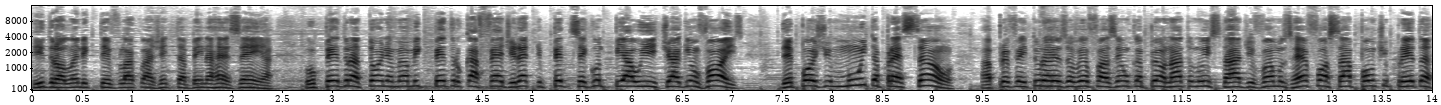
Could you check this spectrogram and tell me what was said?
Hidrolândia, que teve lá com a gente também na resenha. O Pedro Antônio, meu amigo Pedro Café, direto de Pedro II Piauí, Tiaguinho Voz. Depois de muita pressão, a prefeitura resolveu fazer um campeonato no estádio. Vamos reforçar a Ponte Preta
